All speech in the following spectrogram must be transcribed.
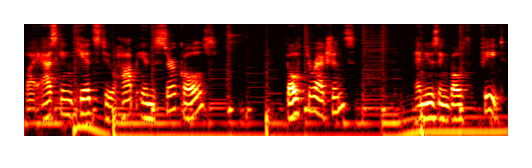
by asking kids to hop in circles, both directions, and using both feet.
